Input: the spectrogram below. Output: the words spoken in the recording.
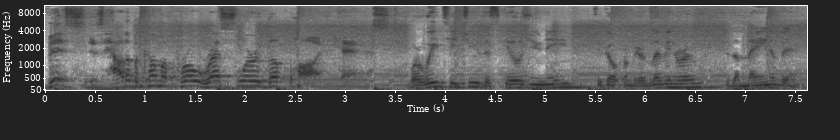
This is How to Become a Pro Wrestler, the podcast. where we teach you the skills you need to go from your living room to the main event.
